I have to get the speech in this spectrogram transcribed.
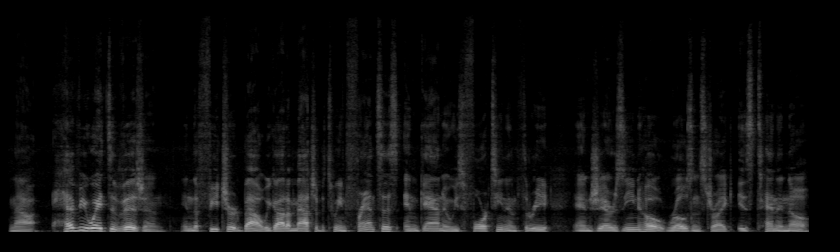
Now heavyweight division in the featured bout, we got a matchup between Francis Ngannou, he's 14 and 3, and Jairzinho Rozenstruik is 10 and 0.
